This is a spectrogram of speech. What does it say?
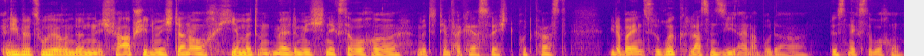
Liebe Zuhörenden, ich verabschiede mich dann auch hiermit und melde mich nächste Woche mit dem Verkehrsrecht-Podcast wieder bei Ihnen zurück. Lassen Sie ein Abo da. Bis nächste Woche.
